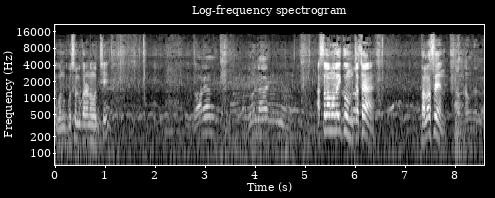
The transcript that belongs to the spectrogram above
এবং গোসল করানো হচ্ছে। আসসালামু আলাইকুম চাচা। ভালো আছেন? আলহামদুলিল্লাহ।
